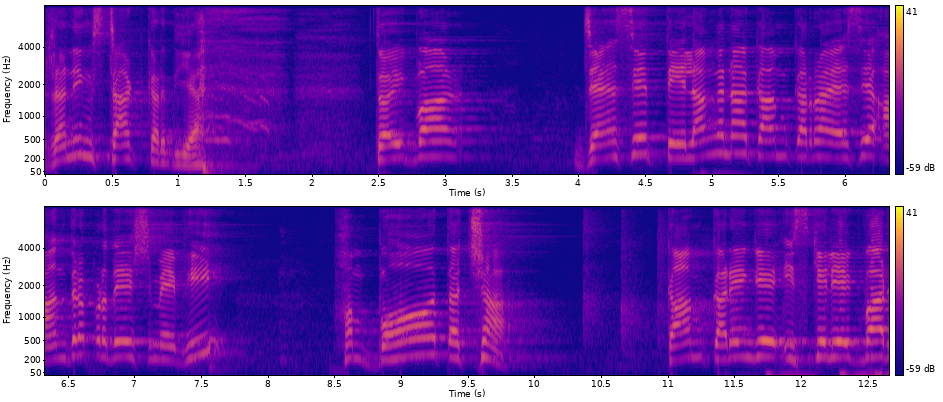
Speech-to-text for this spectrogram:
रनिंग स्टार्ट कर दिया तो एक बार, जैसे तेलंगाना काम कर रहा है, ऐसे आंध्र प्रदेश में भी हम बहुत अच्छा काम करेंगे। इसके लिए एक बार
